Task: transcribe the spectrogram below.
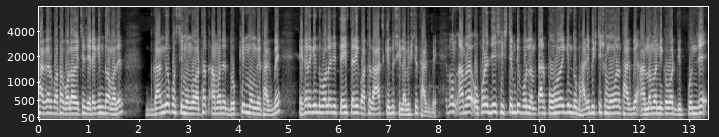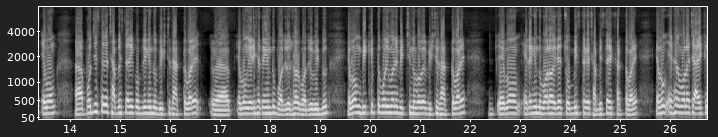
থাকার কথা বলা হয়েছে, যেটা কিন্তু আমাদের গাঙ্গেয় পশ্চিমবঙ্গ অর্থাৎ আমাদের দক্ষিণবঙ্গে থাকবে। এখানে কিন্তু বলা হয়েছে তেইশ তারিখ, অর্থাৎ আজ কিন্তু শিলাবৃষ্টি থাকবে। এবং আমরা ওপরের যে সিস্টেমটি বললাম, তার প্রভাবে কিন্তু ভারী বৃষ্টির সম্ভাবনা থাকবে আন্দামান, নিকোবর, দ্বীপপুঞ্জে এবং পঁচিশ থেকে ছাব্বিশ তারিখ অবধি কিন্তু বৃষ্টি থাকতে পারে এবং এর সাথে কিন্তু বজ্রঝড়, বজ্রবিদ্যুৎ এবং বিক্ষিপ্ত পরিমাণে বিচ্ছিন্নভাবে বৃষ্টি থাকতে পারে। এবং এটা কিন্তু বলা হয়েছে চব্বিশ থেকে ছাব্বিশ তারিখ থাকতে পারে। এবং এখানে বলা হয়েছে আরেকটি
